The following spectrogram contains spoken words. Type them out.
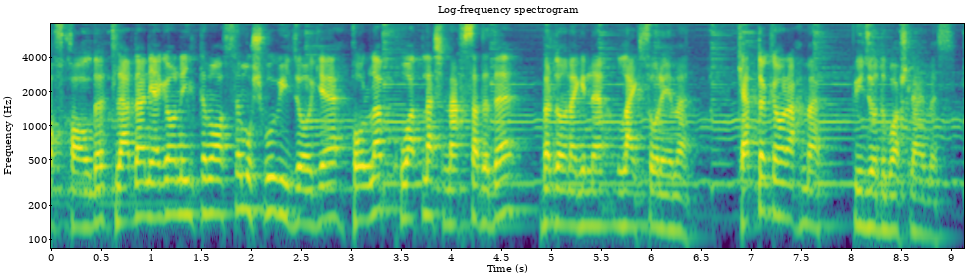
oz qoldi. Sizlardan yagona iltimosim ushbu videoga qo'llab-quvvatlash maqsadida bir donagina like so'rayman. Kattakon rahmat. Videoni boshlaymiz.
